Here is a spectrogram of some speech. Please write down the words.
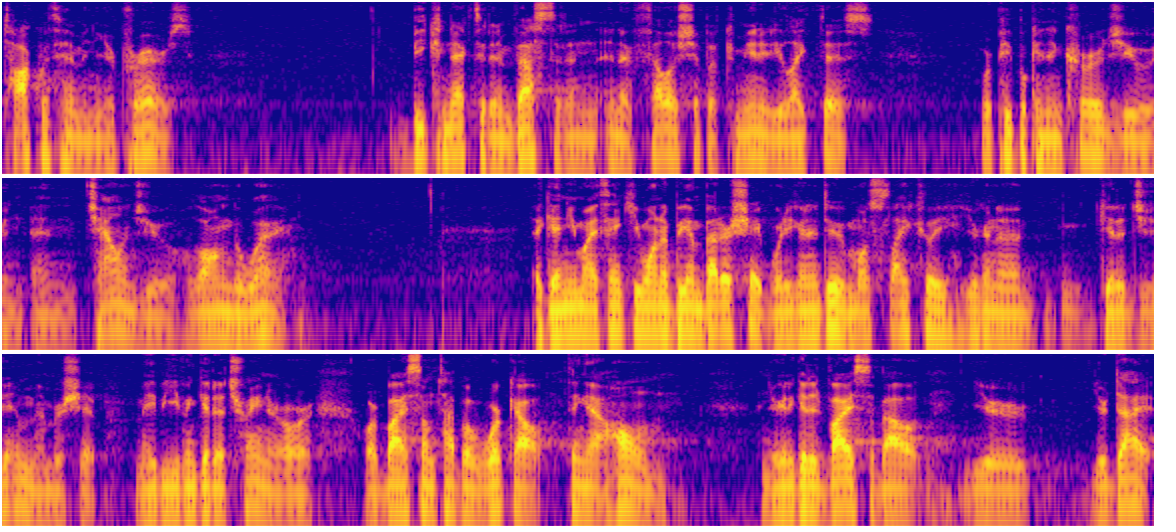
Talk with Him in your prayers. Be connected, and invested in, in a fellowship of community like this, where people can encourage you and, and challenge you along the way. Again, you might think you want to be in better shape. What are you going to do? Most likely, you're going to get a gym membership, maybe even get a trainer or, or buy some type of workout thing at home. And you're going to get advice about your, your diet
